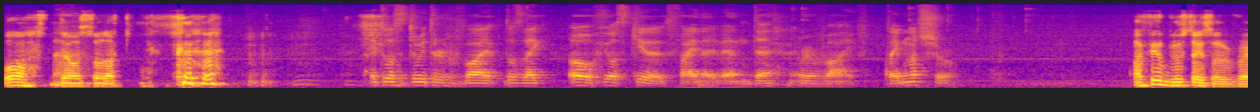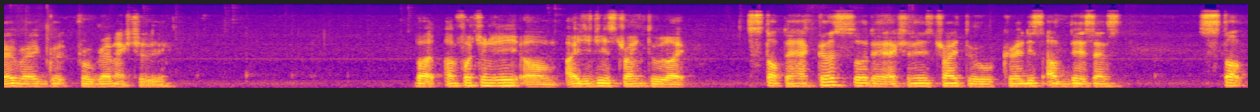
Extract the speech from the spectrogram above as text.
Wow, that was so lucky. it was Druid revive. It was like, oh, he was killed finally and then revive. I'm not sure. I feel BlueStack is a very, very good program actually. But unfortunately, um, IGG is trying to like stop the hackers, so they actually try to create these updates and stop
